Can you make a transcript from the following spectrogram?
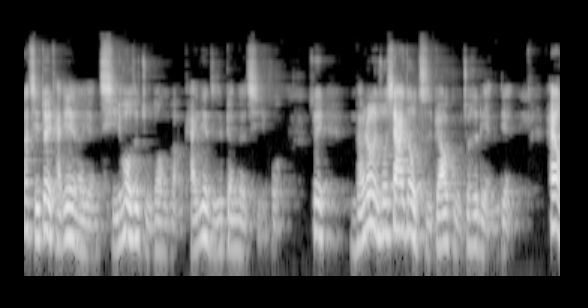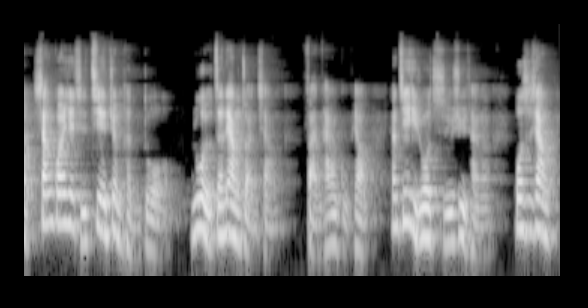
那其实对台积电而言，期货是主动方，台积电只是跟着期货。所以你们认为说下一周指标股就是连点，还有相关一些其实借券很多，如果有增量转强反弹的股票，像机体如果持续续弹啊，或是像。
